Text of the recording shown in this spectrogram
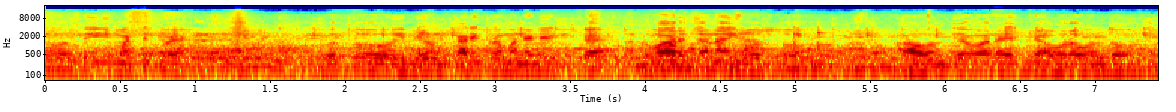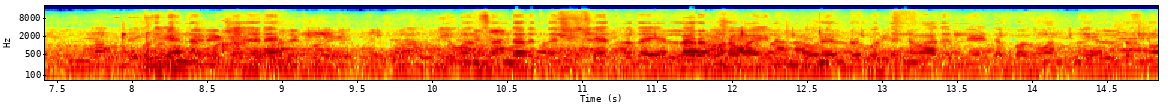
ಇವತ್ತು ಈ ಮಟ್ಟಕ್ಕೆ ಇವತ್ತು ಇಲ್ಲಿ ಒಂದು ಕಾರ್ಯಕ್ರಮ ನಡೆಯೋಕ್ಕೆ ಹಲವಾರು ಜನ ಇವತ್ತು ಆ ಒಂದು ದೇವಾಲಯಕ್ಕೆ ಅವರ ಒಂದು ಕೊಡುಗೆಯನ್ನು ಕೊಟ್ಟಿದ್ದಾರೆ. ಈ ಒಂದು ಸಂದರ್ಭದಲ್ಲಿ ಕ್ಷೇತ್ರದ ಎಲ್ಲರ ಪರವಾಗಿ ನಾನು ಅವರೆಲ್ಲರಿಗೂ ಧನ್ಯವಾದಗಳನ್ನು ಹೇಳ್ತಾ ಭಗವಂತನು ಎಲ್ಲರನ್ನೂ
